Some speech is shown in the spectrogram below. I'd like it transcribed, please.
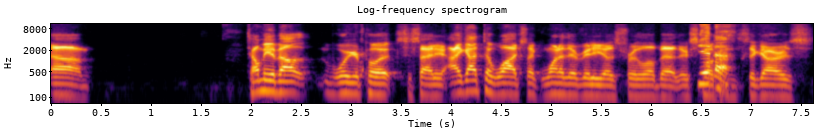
Um, tell me about Warrior Poet Society. I got to watch like one of their videos for a little bit. They're smoking Yeah. cigars,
